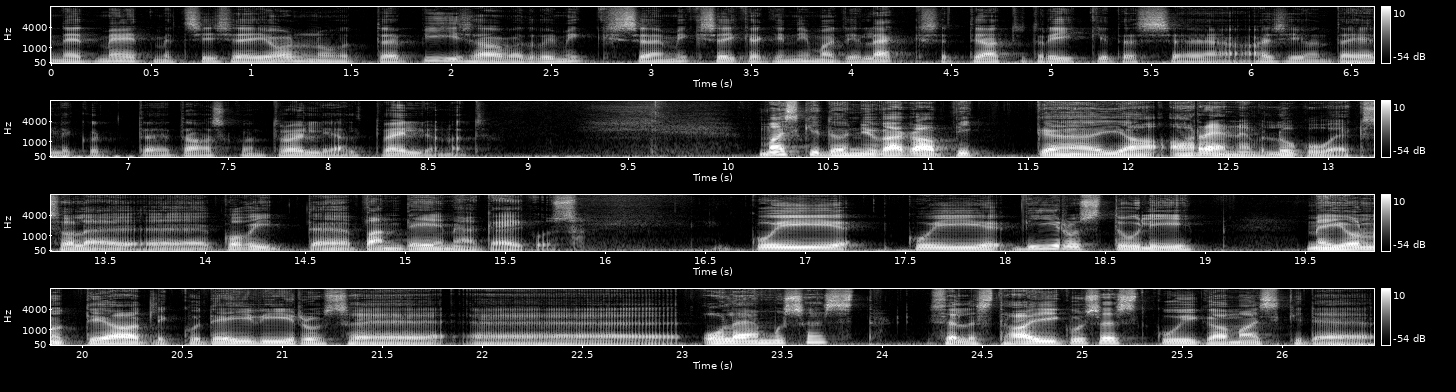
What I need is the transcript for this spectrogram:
need meetmed siis ei olnud piisavad või miks, miks see ikkagi niimoodi läks, et teatud riikides see asi on täielikult taas kontrolli alt väljunud? maskid on ju väga pikk ja arenev lugu, eks ole, Covid pandeemia käigus kui, kui viirus tuli, me ei olnud teadlikud ei viiruse äh, olemusest, sellest haigusest kui ka maskide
